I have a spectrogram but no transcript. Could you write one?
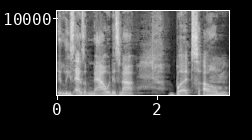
At least as of now, it is not. But um,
